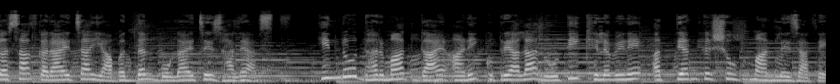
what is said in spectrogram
कसा करायचा याबद्दल बोलायचे झाल्यास हिंदू धर्मात गाय आणि कुत्र्याला रोटी खिलविणे अत्यंत शुभ मानले जाते.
